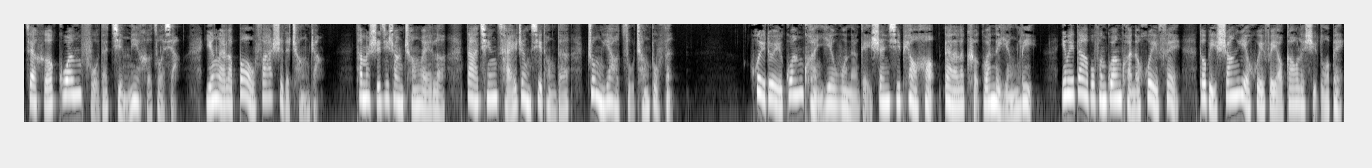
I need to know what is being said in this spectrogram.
在和官府的紧密合作下，迎来了爆发式的成长。他们实际上成为了大清财政系统的重要组成部分。汇兑官款业务呢，给山西票号带来了可观的盈利，因为大部分官款的汇费都比商业汇费要高了许多倍。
